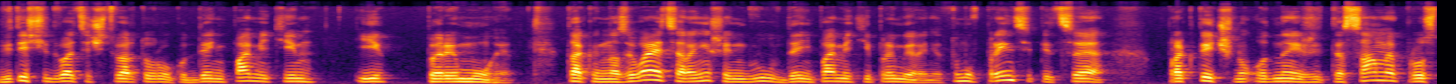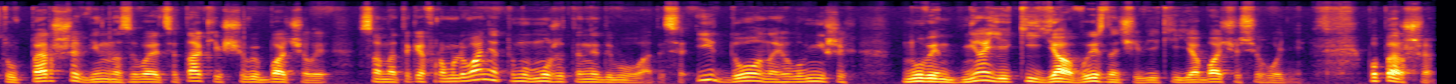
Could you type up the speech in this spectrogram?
2024 року, День пам'яті і перемоги. Так він називається. Раніше він був День пам'яті і примирення. Тому, в принципі, це практично одне і те саме, просто вперше він називається так, якщо ви бачили саме таке формулювання, тому можете не дивуватися. І до найголовніших новин дня, які я визначив, які я бачу сьогодні. По-перше,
